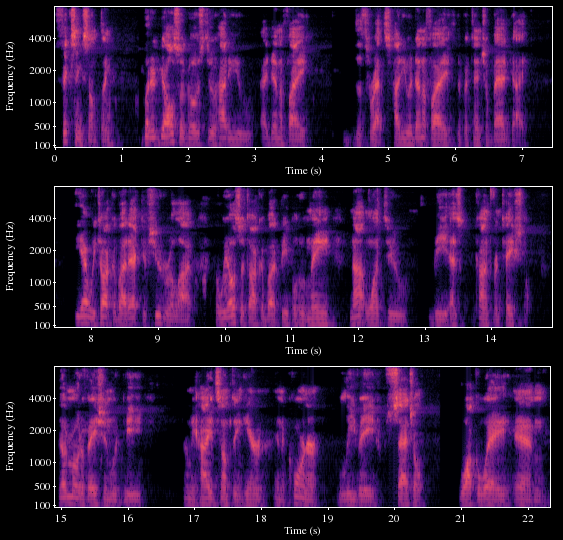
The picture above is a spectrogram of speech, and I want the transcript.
fixing something, but it also goes to how do you identify the threats? How do you identify the potential bad guy? Yeah, we talk about active shooter a lot, but we also talk about people who may not want to be as confrontational. Their motivation would be let me hide something here in a corner, leave a satchel, walk away, and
